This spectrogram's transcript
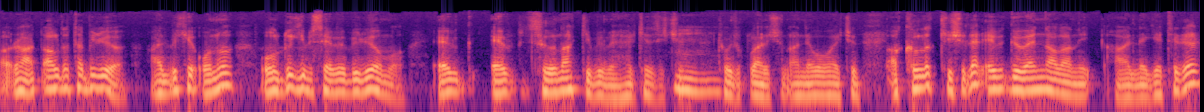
Rahat aldatabiliyor. Halbuki onu olduğu gibi sevebiliyor mu? Ev ev sığınak gibi mi herkes için? Çocuklar için, anne baba için. Akıllı kişiler evi güvenli alanı haline getirir.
